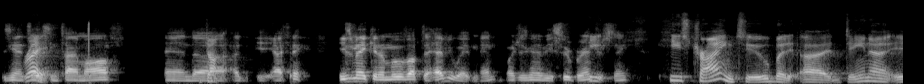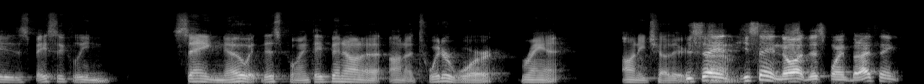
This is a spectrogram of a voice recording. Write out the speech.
He's going to Right. take some time off, and uh, I, I think he's making a move up to heavyweight, man, which is going to be super He- interesting. he's trying to, but uh, Dana is basically saying no at this point. They've been on a on a Twitter war rant on each other. He's saying Um, he's saying no at this point, but I think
